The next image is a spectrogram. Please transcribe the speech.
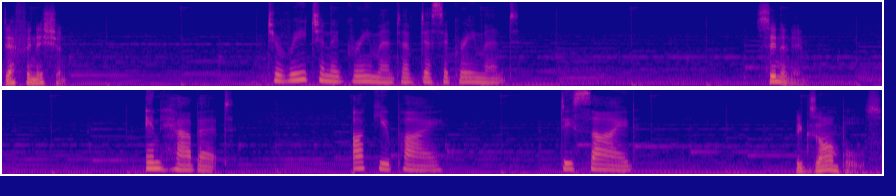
Definition. To reach an agreement of disagreement. Synonym. Inhabit, Occupy, Decide, Examples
